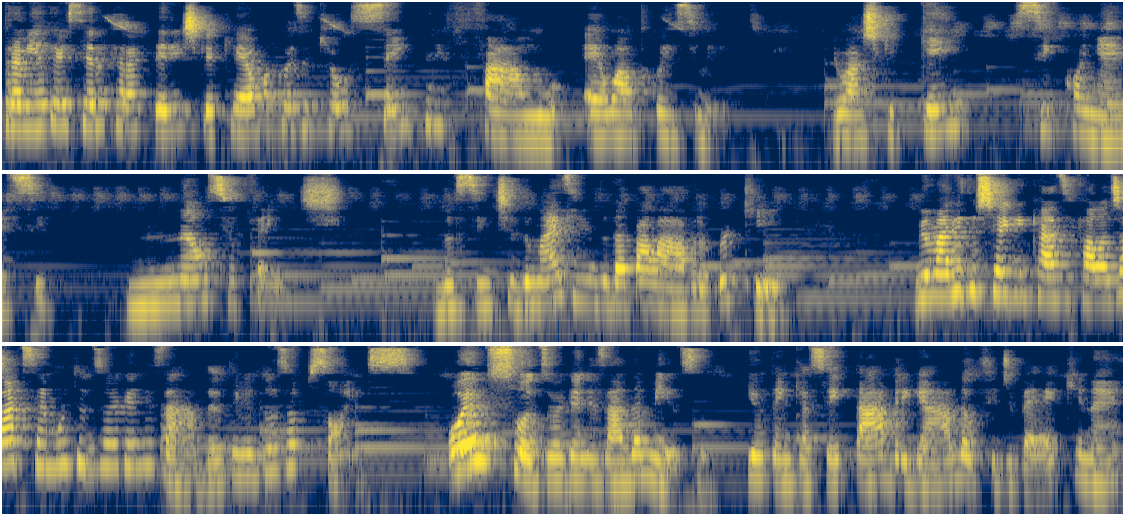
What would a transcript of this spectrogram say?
Para mim, a terceira característica, que é uma coisa que eu sempre falo, é o autoconhecimento. Eu acho que quem se conhece não se ofende, no sentido mais lindo da palavra. Por quê? Meu marido chega em casa e fala: Já que você é muito desorganizada, eu tenho duas opções. Ou eu sou desorganizada mesmo, e eu tenho que aceitar, obrigada, o feedback, né?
